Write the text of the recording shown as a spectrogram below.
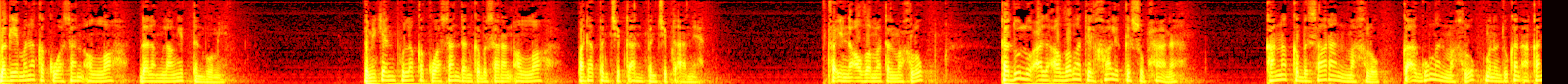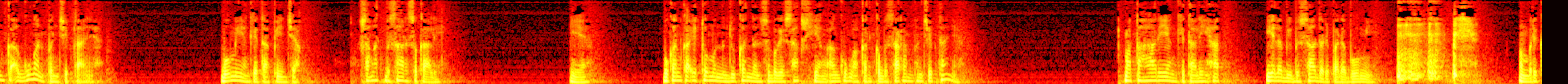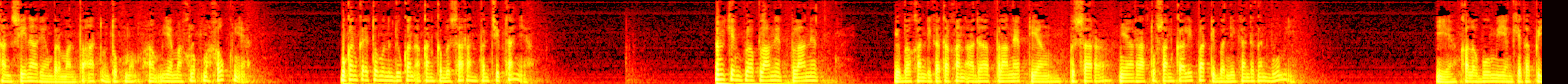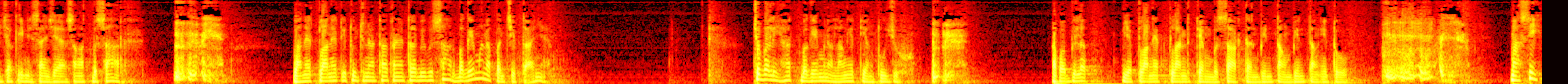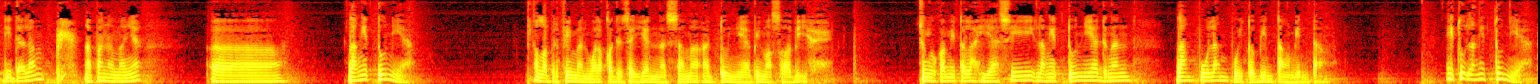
bagaimana kekuasaan Allah dalam langit dan bumi. Demikian pula kekuasaan dan kebesaran Allah pada penciptaan-penciptaannya. Fa inna azamatal makhluk tadulu ala azamatil khaliq subhanah karena kebesaran makhluk, keagungan makhluk menunjukkan akan keagungan penciptanya. Bumi yang kita pijak sangat besar sekali. Iya. Bukankah itu menunjukkan dan sebagai saksi yang agung akan kebesaran penciptanya? Matahari yang kita lihat, ia lebih besar daripada bumi. Memberikan sinar yang bermanfaat untuk ya, makhluk-makhluknya. Bukankah itu menunjukkan akan kebesaran penciptanya? Demikian pula planet-planet. Ya bahkan dikatakan ada planet yang besarnya ratusan kali lipat dibandingkan dengan bumi. Iya, kalau bumi yang kita pijak ini saja sangat besar. Planet-planet itu ternyata ternyata lebih besar. Bagaimana penciptanya? Coba lihat bagaimana langit yang tujuh. Apabila ya planet-planet yang besar dan bintang-bintang itu masih di dalam apa namanya uh, langit dunia. Allah berfirman, "Walaqad zayyana as-samaa'a ad-dunya bimasabih." Sungguh kami telah hiasi langit dunia dengan lampu-lampu itu bintang-bintang. Itu langit dunia.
